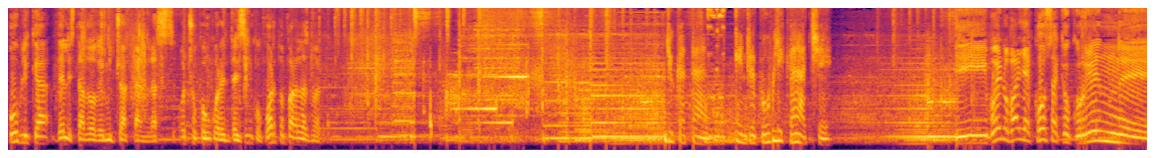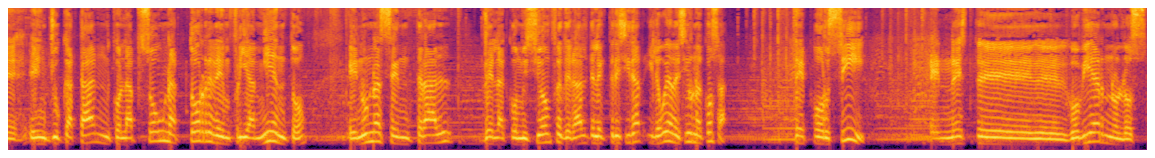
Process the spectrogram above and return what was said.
Pública del Estado de Michoacán, las 8.45, cuarto para las 9. Yucatán, en República H. Y bueno, vaya cosa que ocurrió en, eh, en Yucatán, colapsó una torre de enfriamiento en una central de la Comisión Federal de Electricidad. Y le voy a decir una cosa, de por sí en este gobierno los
